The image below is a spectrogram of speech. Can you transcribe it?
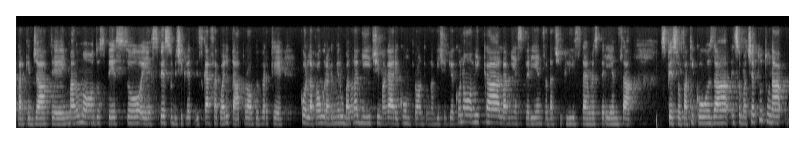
parcheggiate in malo modo spesso e spesso biciclette di scarsa qualità proprio perché con la paura che mi rubano la bici, magari compro anche una bici più economica, la mia esperienza da ciclista è un'esperienza spesso faticosa, insomma c'è tutta una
